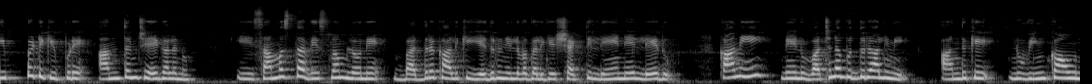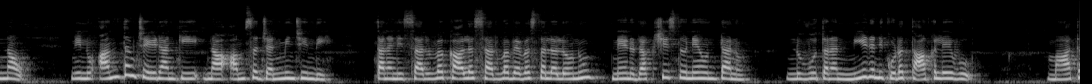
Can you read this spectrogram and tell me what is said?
ఇప్పటికిప్పుడే అంతం చేయగలను. ఈ సమస్త విశ్వంలోనే భద్రకాలికి ఎదురు నిలవగలిగే శక్తి లేనే లేదు. కానీ నేను వచనబుద్ధురాలిని. అందుకే నువ్వు ఇంకా ఉన్నావు. నిన్ను అంతం చేయడానికి నా అంశ జన్మించింది. తనని సర్వకాల సర్వ వ్యవస్థలలోనూ నేను రక్షిస్తూనే ఉంటాను. నువ్వు తన నీడని కూడా తాకలేవు. మాత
